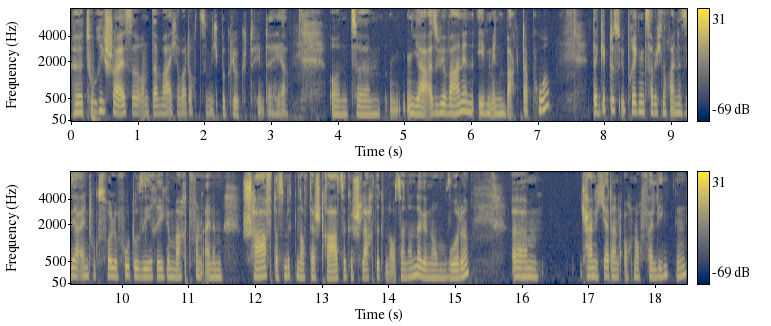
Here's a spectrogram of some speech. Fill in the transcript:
Touri-Scheiße und dann war ich aber doch ziemlich beglückt hinterher. Und ähm, ja, also wir waren in, eben in Bhaktapur. Da gibt es übrigens, habe ich noch eine sehr eindrucksvolle Fotoserie gemacht von einem Schaf, das mitten auf der Straße geschlachtet und auseinandergenommen wurde. Ähm, kann ich ja dann auch noch verlinken.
